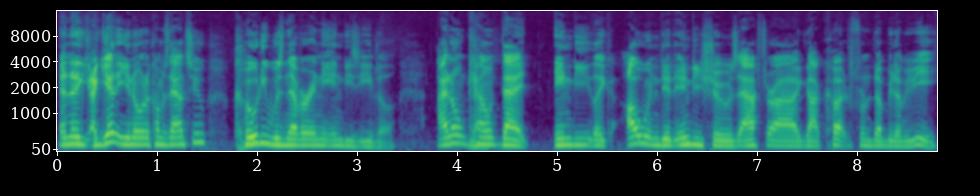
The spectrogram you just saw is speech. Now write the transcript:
And again, you know what it comes down to? Cody was never in the indies either. I don't No. count that indie like I went and did indie shows after I got cut from WWE.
